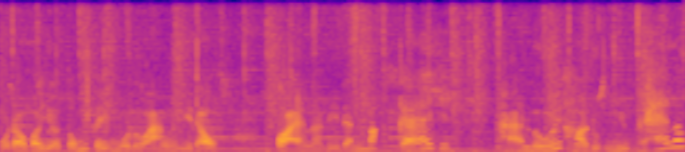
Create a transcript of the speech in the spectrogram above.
cô đâu bao giờ tốn tiền mua đồ ăn gì đâu. Toàn là đi đánh bắt cá chứ. Thả lưới họ được nhiều cá lắm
